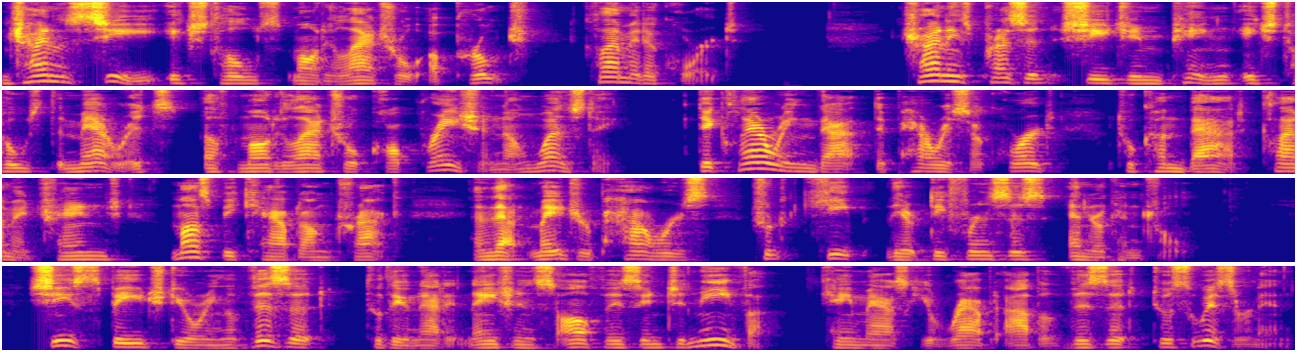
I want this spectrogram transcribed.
In China's Xi extols multilateral approach climate accord. Chinese President Xi Jinping extols the merits of multilateral cooperation on Wednesday, declaring that the Paris Accord to combat climate change must be kept on track and that major powers should keep their differences under control. Xi's speech during a visit to the United Nations office in Geneva came as he wrapped up a visit to Switzerland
